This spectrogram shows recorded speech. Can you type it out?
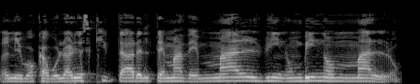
en mi vocabulario es quitar el tema de mal vino, un vino malo.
